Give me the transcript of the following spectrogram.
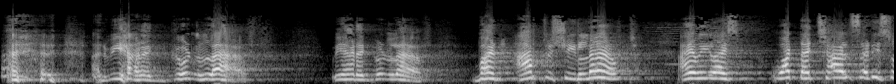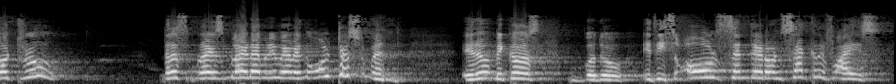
and, we had a good laugh. We had a good laugh. But after she left, I realized what that child said is so true. There's blood everywhere in the Old Testament. You know, because it is all centered on sacrifice.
